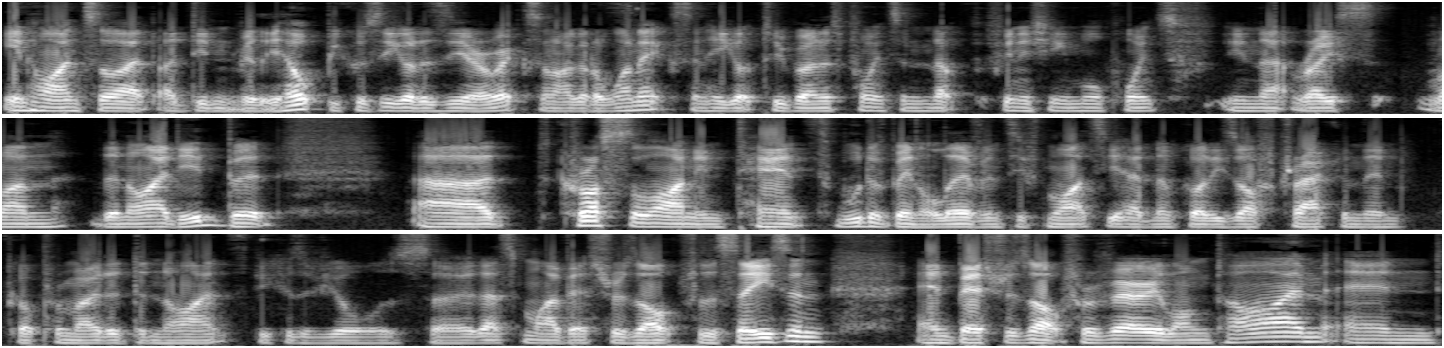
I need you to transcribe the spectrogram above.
In hindsight, I didn't really help because he got a 0x and I got a 1x, and he got two bonus points and ended up finishing more points in that race run than I did. But uh, crossed the line in 10th, would have been 11th if Mitesy hadn't have got his off track and then got promoted to ninth because of yours. So that's my best result for the season and best result for a very long time. And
